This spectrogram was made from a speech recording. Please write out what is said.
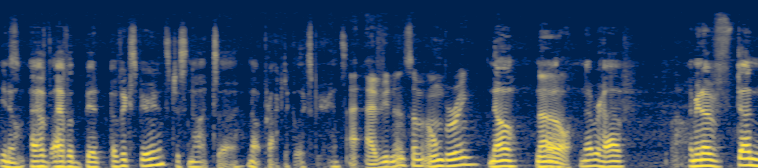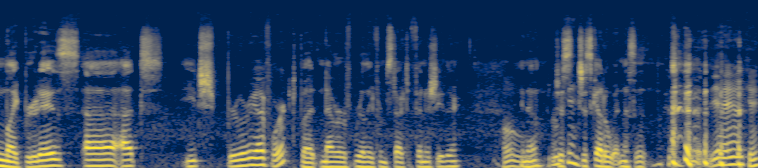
you know, I have I have a bit of experience, just not uh, not practical experience. have you done some home brewing? No, Not at no, all. Never have. I mean, I've done like brew days uh, at each brewery I've worked, but never really from start to finish either. Oh, You know, just okay. just got to witness it. yeah, okay.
